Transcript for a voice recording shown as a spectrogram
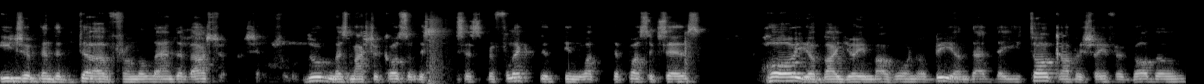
Egypt and the dove from the land of Mashakosov, this is reflected in what the Pasuk says, and that day talk Shofar Godel,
